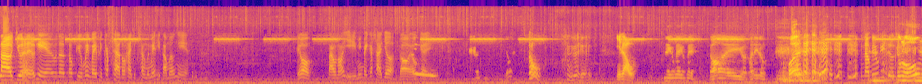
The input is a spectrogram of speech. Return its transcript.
Tao chưa hề ở nghe nên tao kêu mấy bay phải cách xa tao 20 cm thì tao mới ở nghe hiểu không? Tao nói gì anh bay cách xa chưa? Rồi ok. Tu Vậy lầu phê cà phê Rồi rồi khỏi đi luôn. Ôi. Nào biếu cái đường xuống luôn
